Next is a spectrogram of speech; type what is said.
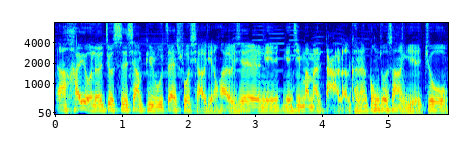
啊，还有呢，就是像譬如再缩小一点的话，有一些人年年纪慢慢大了，可能工作上也就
